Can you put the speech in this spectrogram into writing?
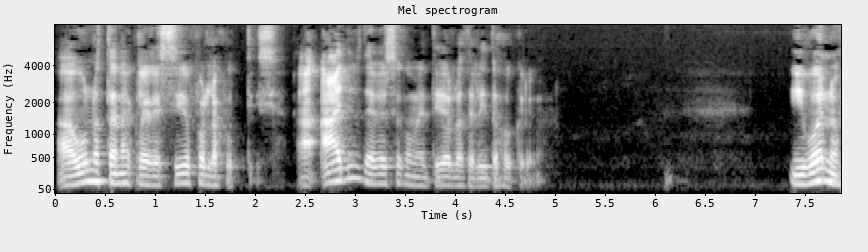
aún no están aclarecidos por la justicia, a años de haberse cometido los delitos o crímenes. Y bueno,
